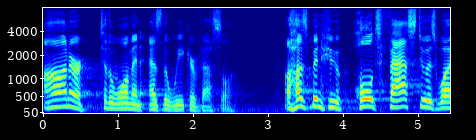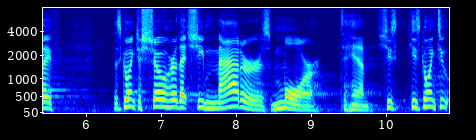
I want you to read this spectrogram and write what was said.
honor to the woman as the weaker vessel. A husband who holds fast to his wife is going to show her that she matters more to him. She's, he's going to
